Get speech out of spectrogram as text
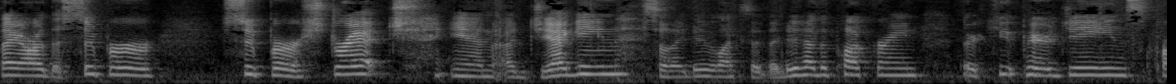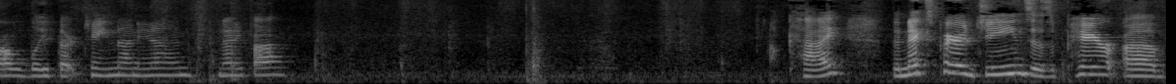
They are the super super stretch in a jegging. So they do, like I said, they do have the puckering. They're a cute pair of jeans, probably $13.99, 95 Okay, the next pair of jeans is a pair of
